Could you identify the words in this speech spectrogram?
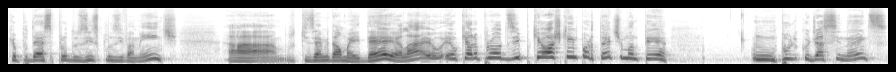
que eu pudesse produzir exclusivamente, ah, quiser me dar uma ideia lá, eu, eu quero produzir, porque eu acho que é importante manter um público de assinantes,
